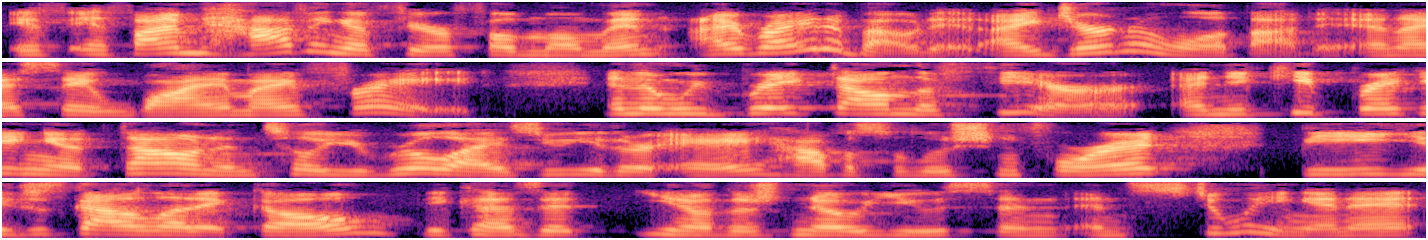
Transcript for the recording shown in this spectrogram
If if I'm having a fearful moment, I write about it. I journal about it and I say why am I afraid? And then we break down the fear and you keep breaking it down until you realize you either A have a solution for it, B you just got to let it go because it you know there's no use in, in stewing in it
